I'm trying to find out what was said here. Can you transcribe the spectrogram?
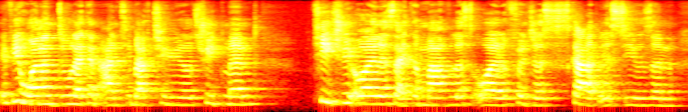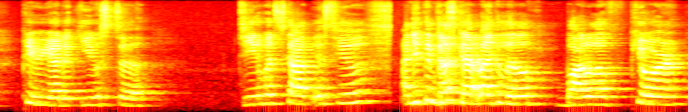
If you want to do like an antibacterial treatment, tea tree oil is like a marvelous oil for just scalp issues and periodic use to deal with scalp issues. And you can just get like a little bottle of pure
